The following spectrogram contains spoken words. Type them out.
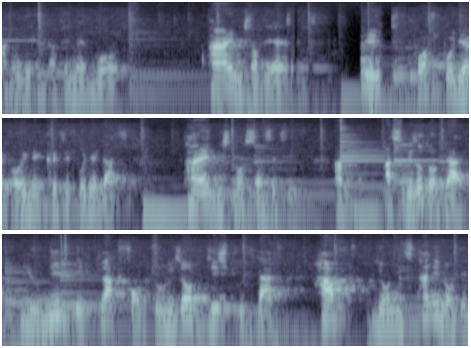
and in the entertainment world. Time is of the essence. Any sports project or any creative project that time is not sensitive. And as a result of that, you need a platform to resolve disputes that have the understanding of the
